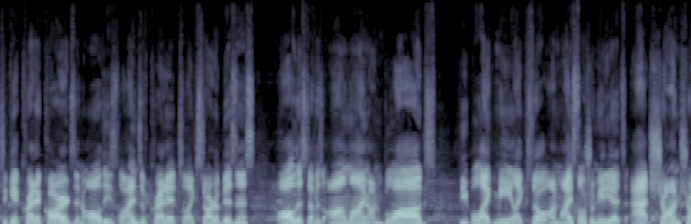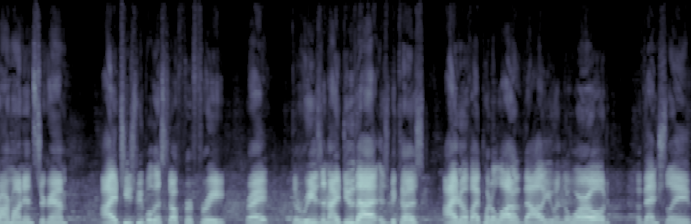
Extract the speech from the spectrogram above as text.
to get credit cards and all these lines of credit to like start a business. All this stuff is online on blogs. People like me, like so on my social media, it's at Shawn Sharma on Instagram. I teach people this stuff for free, right? The reason I do that is because I know if I put a lot of value in the world, eventually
